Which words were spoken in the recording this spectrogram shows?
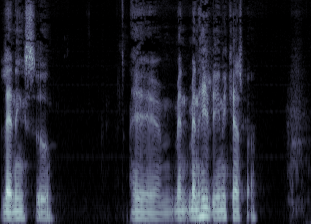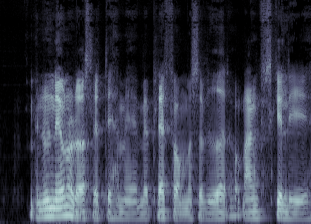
landingsside. Øh, men, men helt enig, Kasper. Men nu nævner du også lidt det her med, med platform og så videre. Der er mange forskellige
